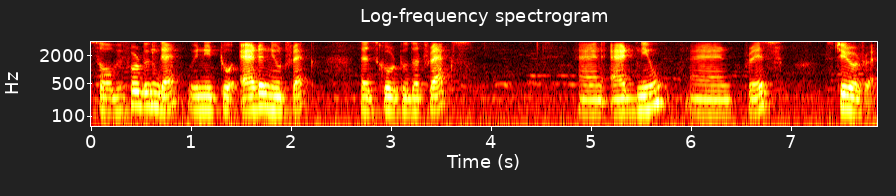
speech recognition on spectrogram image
So before doing that we need to add a new track. Let's go to the tracks and add new and press stereo track.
